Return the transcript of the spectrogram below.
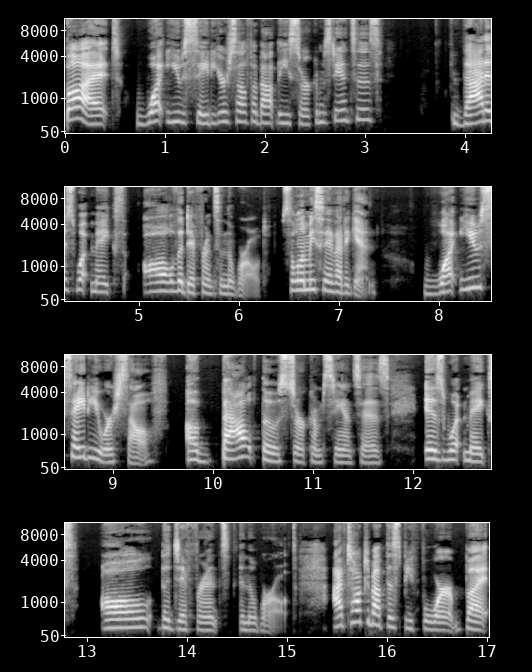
But what you say to yourself about these circumstances, that is what makes all the difference in the world. So let me say that again. What you say to yourself about those circumstances is what makes all the difference in the world. I've talked about this before, but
